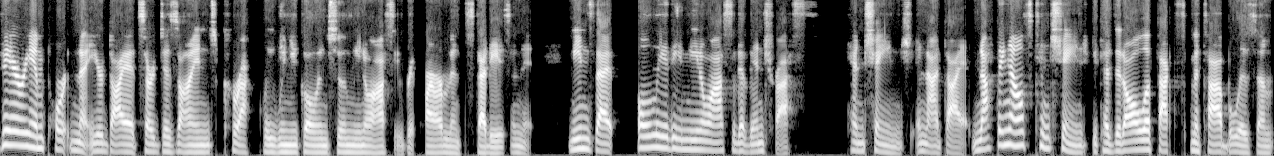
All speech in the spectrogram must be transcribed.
very important that your diets are designed correctly when you go into amino acid requirement studies. And it means that only the amino acid of interest can change in that diet. Nothing else can change because it all affects metabolism.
